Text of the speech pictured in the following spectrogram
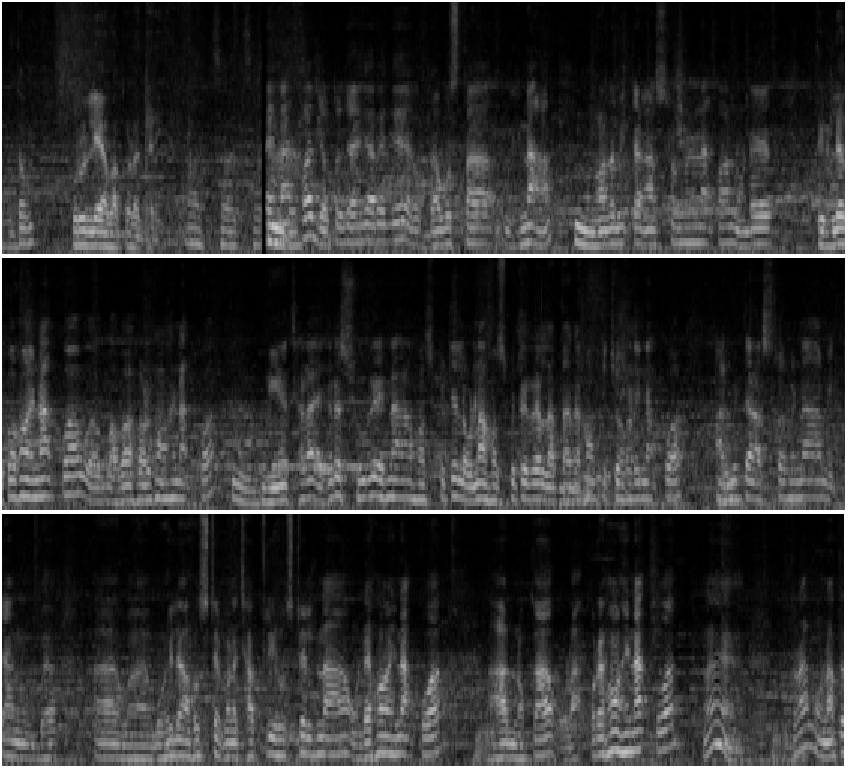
একদম পুরুলিয়া বাঁকুড়া ধারি আচ্ছা আচ্ছা ᱢᱮᱱᱟᱜ ᱠᱚᱣᱟ ᱡᱚᱛᱚ ᱡᱟᱭᱜᱟ ᱨᱮᱜᱮ ᱵᱮᱵᱚᱥᱛᱷᱟ ᱢᱮᱱᱟᱜᱼᱟ ᱱᱚᱣᱟ ᱫᱚ ᱢᱤᱫᱴᱟᱝ ᱟᱥᱨᱚᱢ ᱢᱮᱱᱟᱜ ᱠᱚᱣᱟ ᱱᱚᱰᱮ ᱛᱤᱨᱞᱟᱹ ᱠᱚᱦᱚᱸ ᱦᱮᱱᱟᱜ ᱠᱚᱣᱟ ᱵᱟᱵᱟ ᱦᱚᱲ ᱦᱚᱸ ᱦᱮᱱᱟᱜ ᱠᱚᱣᱟ ᱱᱤᱭᱟᱹ ᱪᱷᱟᱲᱟ ᱮᱠᱵᱟᱨᱮ ᱥᱩᱨ ᱨᱮ ᱦᱮᱱᱟᱜᱼᱟ ᱦᱚᱥᱯᱤᱴᱟᱞ ᱚᱱᱟ ᱦᱚᱥᱯᱤᱴᱟᱞ ᱨᱮ ᱞᱟᱛᱟᱨ ᱨᱮᱦᱚᱸ ᱠᱤᱪᱷᱩ ᱦᱚᱲ ᱦᱮᱱᱟᱜ ᱠᱚᱣᱟ ᱟᱨ ᱢᱤᱫᱴᱟᱝ আশ্রম হ্যাঁ মিটাং মহিলা হোস্টেল মানে ছাত্রী হোস্টেল না ওডে হ্যাঁ কোয়া আর নকা ওড়া করে হ্যাঁ কোয়া হ্যাঁ সুতরাং ওনাতে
